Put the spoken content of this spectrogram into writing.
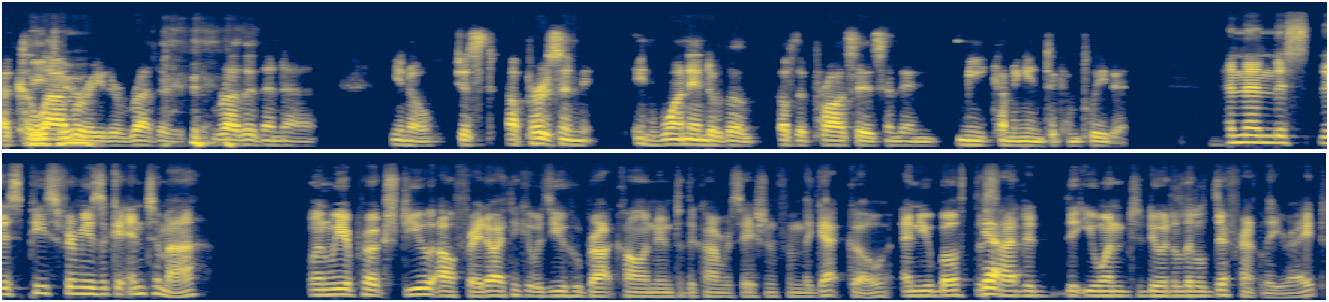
a collaborator rather rather than a you know just a person in one end of the of the process and then me coming in to complete it. And then this this piece for Musica Intima, when we approached you, Alfredo, I think it was you who brought Colin into the conversation from the get go, and you both decided yeah. that you wanted to do it a little differently, right?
